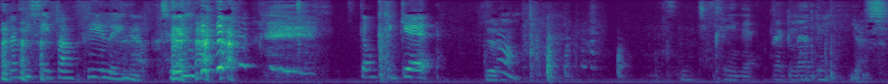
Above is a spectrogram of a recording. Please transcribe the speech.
Let me see if I'm feeling up to. Don't forget. Yeah. Oh. Need to clean it regularly. Yes.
